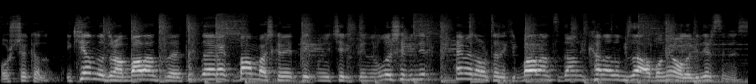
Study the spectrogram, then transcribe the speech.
Hoşçakalın. İki yanında duran bağlantıları tıklayarak bambaşka web tekno içeriklerine ulaşabilir. Hemen ortadaki bağlantıdan kanalımıza abone olabilirsiniz.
